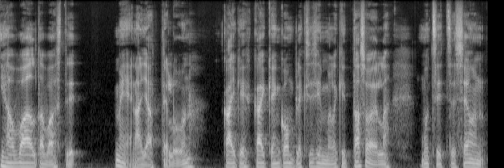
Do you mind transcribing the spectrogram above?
ihan valtavasti meidän ajatteluun kaike, kaikkein kompleksisimmillakin tasoilla, mutta sitten se on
